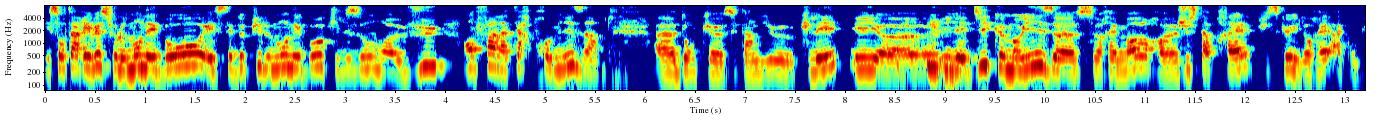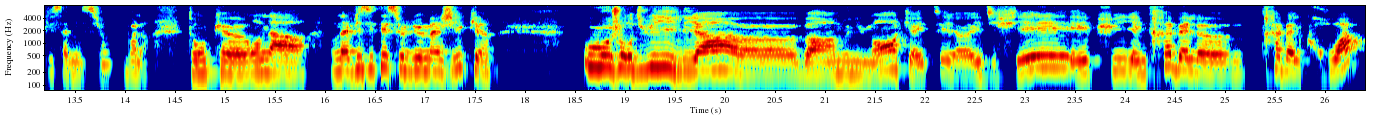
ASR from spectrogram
Ils sont arrivés sur le mont Nebo et c'est depuis le mont Nebo qu'ils ont vu enfin la terre promise. Euh, donc euh, c'est un lieu clé et euh, il est dit que Moïse serait mort juste après puisqu'il aurait accompli sa mission. Voilà. Donc on a on a visité ce lieu magique où aujourd'hui il y a ben, un monument qui a été édifié et puis il y a une très belle très belle croix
